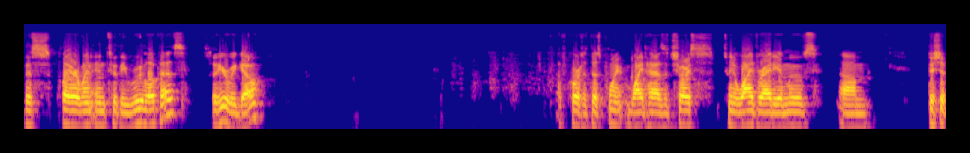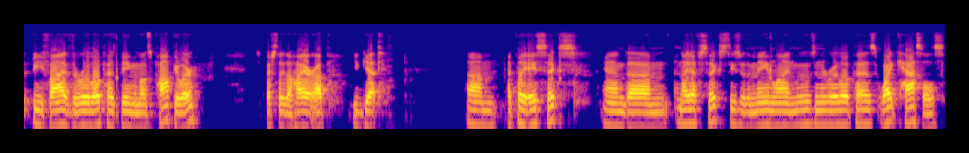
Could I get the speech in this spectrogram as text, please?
this player went into the Ruy Lopez. So here we go. Of course, at this point, white has a choice between a wide variety of moves. Um, Bishop b5, the Ruy Lopez being the most popular, especially the higher up you get. Um, I play a6 and um, knight f6. These are the main line moves in the Ruy Lopez. White castles.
